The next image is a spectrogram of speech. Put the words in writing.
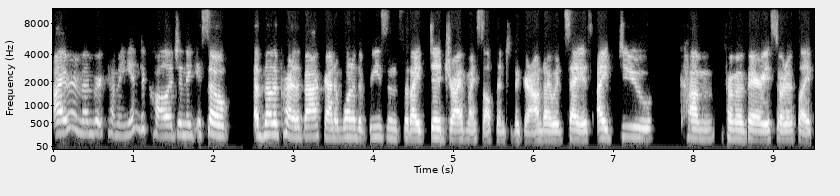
I remember coming into college, and so another part of the background, and one of the reasons that I did drive myself into the ground, I would say, is I do come from a very sort of like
